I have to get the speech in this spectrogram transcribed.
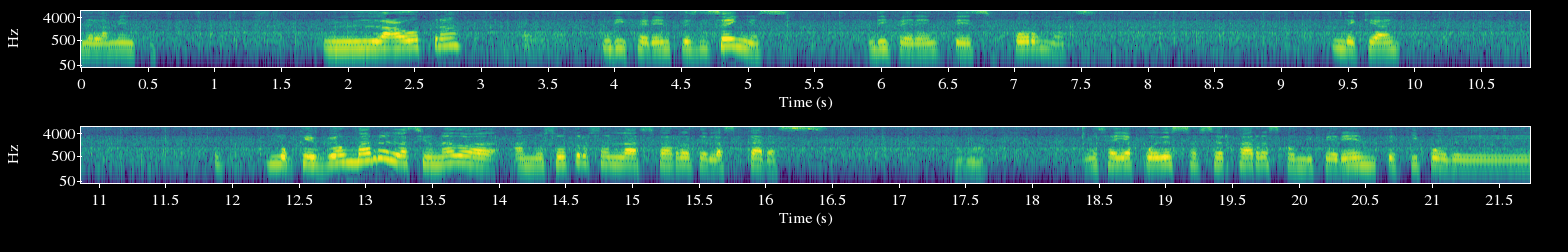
de la mente. La otra, diferentes diseños, diferentes formas de que hay. Lo que veo más relacionado a, a nosotros son las jarras de las caras. O sea, ya puedes hacer jarras con diferente tipo de,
